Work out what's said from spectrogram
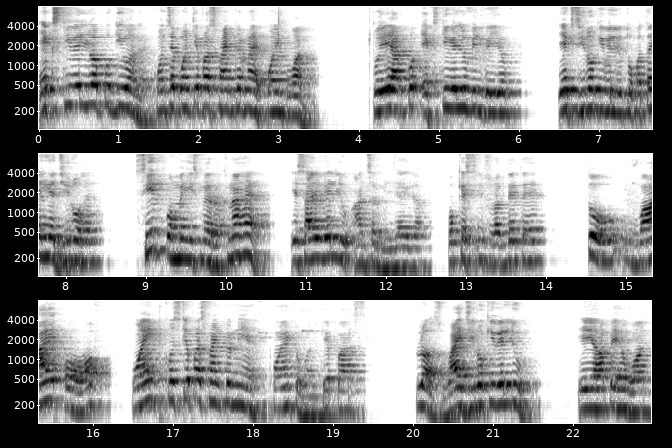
एक्स की वैल्यू आपको गिवन है। कौन से पॉइंट के पास फाइंड करना है? पॉइंट वन तो ये आपको एक्स की वैल्यू मिल गई है। एक्स ज़ीरो की वैल्यू तो पता ही है ज़ीरो है। सिर्फ़ हमें इसमें रखना है, ये सारी वैल्यू आंसर मिल जाएगा। ओके सिर्फ़ रख देते हैं। तो y ऑफ़ पॉइंट को इसके पास फाइंड करनी है? पॉइंट वन के पास। प्लस y ज़ीरो की वैल्यू ये यहाँ पे है वन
